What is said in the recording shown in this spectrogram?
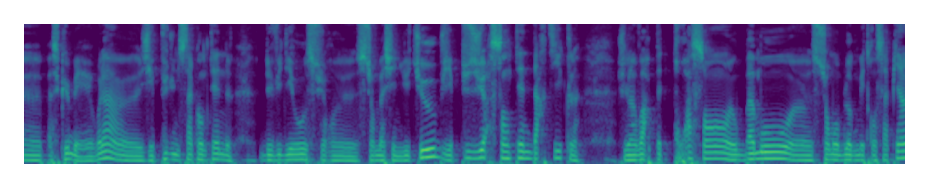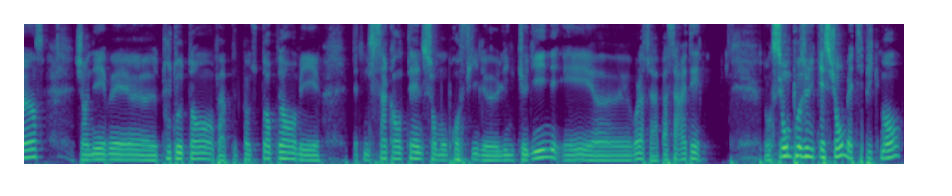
euh, parce que ben voilà, euh, j'ai plus d'une cinquantaine de vidéos sur, euh, sur ma chaîne YouTube, j'ai plusieurs centaines d'articles, je vais en avoir peut-être 300 au bas mot sur mon blog Métro Sapiens, j'en ai tout autant, enfin peut-être pas tout autant, mais peut-être une cinquantaine sur mon profil LinkedIn, et voilà, ça va pas s'arrêter. Donc si on me pose une question, ben, typiquement,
